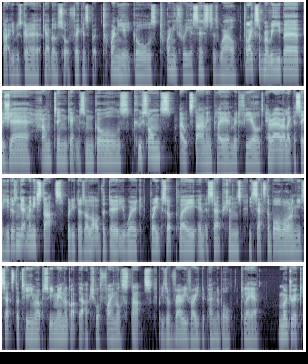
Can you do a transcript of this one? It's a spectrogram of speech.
that he was going to get those sort of figures, but 28 goals, 23 assists as well. The likes of Mariba, Bajer, Houghton getting some goals. Cousins, outstanding player in midfield. Herrera, like I say, he doesn't get many stats, but he does a lot of the dirty work, breaks up play, interceptions. He sets the ball rolling, he sets the team up, so he may not got the actual final stats, but he's a very, very dependable player. Mudryk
